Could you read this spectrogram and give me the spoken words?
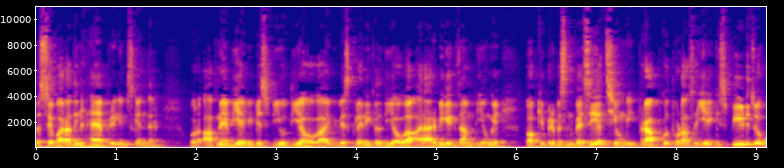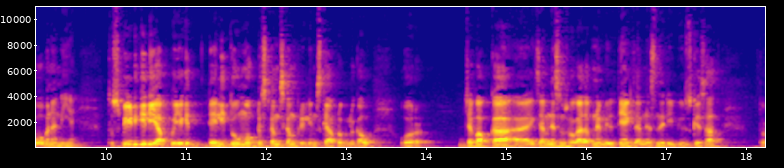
दस से बारह दिन है प्रीलिम्स के अंदर। और आपने अभी आई बी पी दिया होगा आई बी दिया होगा RRB के एग्ज़ाम दिए होंगे तो आपकी प्रिपरेशन वैसे ही अच्छी होंगी। पर आपको थोड़ा सा ये है कि स्पीड जो वो बनानी है। तो स्पीड के लिए आपको ये कि डेली दो मॉक टेस्ट कम से कम प्रीलिम्स के आप लोग लगाओ। और जब आपका एग्जामिनेशन होगा तो अपने मिलते हैं एग्जामिनेशन रिव्यूज़ के साथ। तो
